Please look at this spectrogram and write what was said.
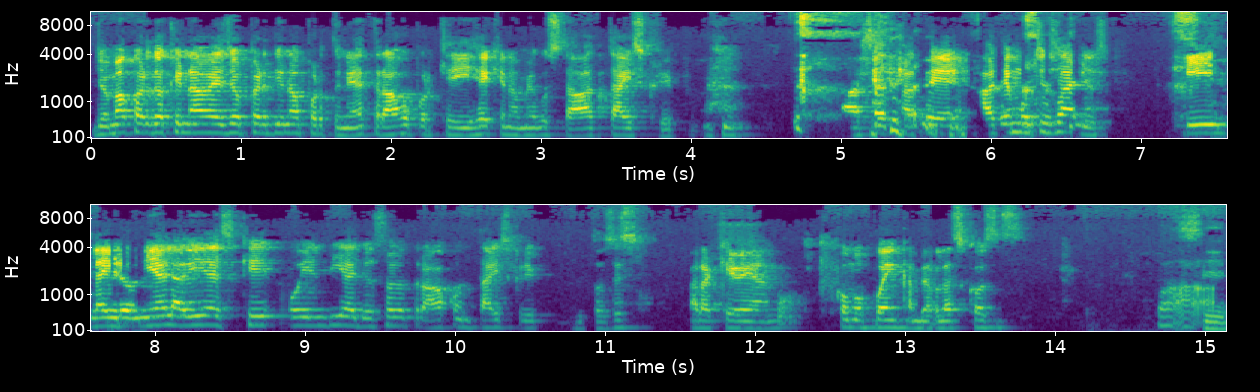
yo me acuerdo que una vez yo perdí una oportunidad de trabajo porque dije que no me gustaba TypeScript hace, muchos años. Y la ironía de la vida es que hoy en día yo solo trabajo con TypeScript. Entonces, para que vean cómo pueden cambiar las cosas. Sí,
